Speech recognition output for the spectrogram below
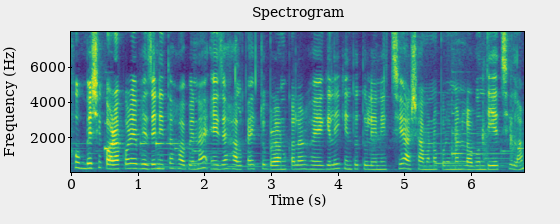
খুব বেশি কড়া করে ভেজে নিতে হবে না। এই যে হালকা একটু ব্রাউন কালার হয়ে গেলেই কিন্তু তুলে নিচ্ছি আর সামান্য পরিমাণ লবণ দিয়েছিলাম।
